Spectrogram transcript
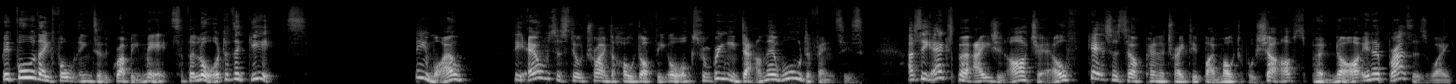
before they fall into the grubby mitts of the Lord of the Gits. Meanwhile, the elves are still trying to hold off the orcs from bringing down their wall defences, as the expert Asian archer elf gets herself penetrated by multiple shafts, but not in a Brazzers way.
